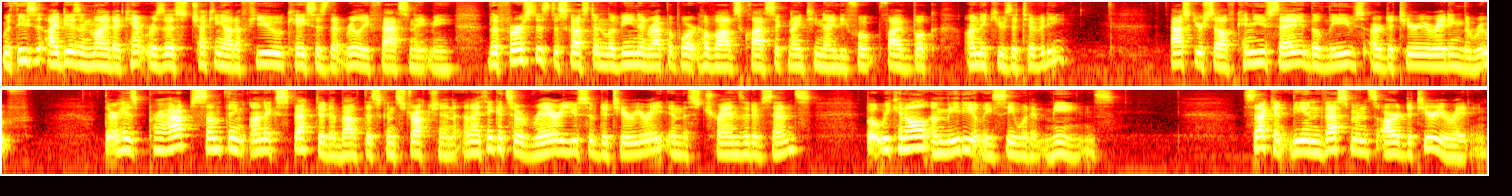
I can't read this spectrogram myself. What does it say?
With these ideas in mind, I can't resist checking out a few cases that really fascinate me. The first is discussed in Levin and Rappaport Hovav's classic 1995 book, Unaccusativity, Ask yourself, can you say the leaves are deteriorating the roof? There is perhaps something unexpected about this construction, and I think it's a rare use of deteriorate in this transitive sense, but we can all immediately see what it means. Second, the investments are deteriorating.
